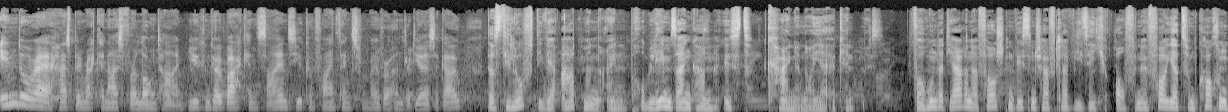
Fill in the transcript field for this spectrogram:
Indoor air has been recognized for a long time. You can go back in science, you can find things from over 100 years ago. Dass die Luft, die wir atmen, ein Problem sein kann, ist keine neue Erkenntnis. Vor 100 Jahren erforschten Wissenschaftler, wie sich offene Feuer zum Kochen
